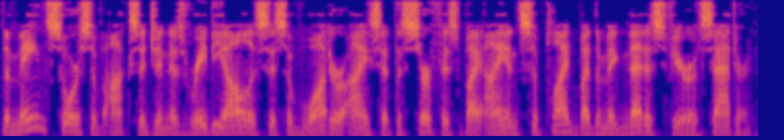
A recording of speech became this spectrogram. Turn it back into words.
The main source of oxygen is radiolysis of water ice at the surface by ions supplied by the magnetosphere of Saturn.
